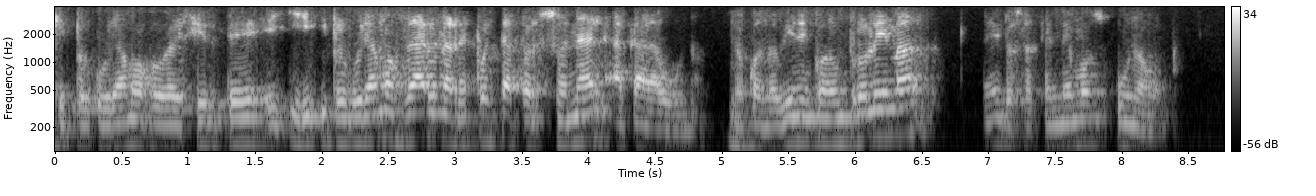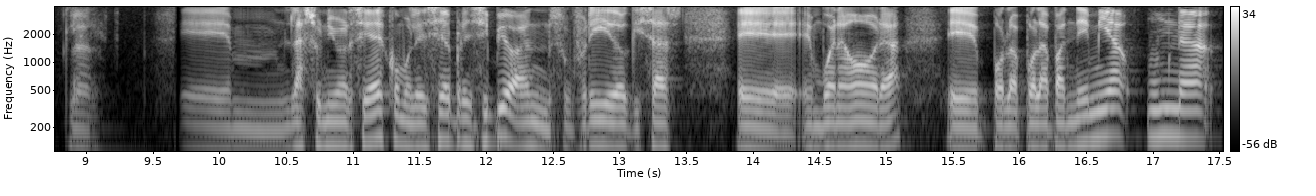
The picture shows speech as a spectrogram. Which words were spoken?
que procuramos decirte y, procuramos dar una respuesta personal a cada uno. Cuando vienen con un problema, eh, los atendemos uno a uno. Claro. Em, las universidades, como le decía al principio, han sufrido quizás eh, en buena hora por, la, por la pandemia una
